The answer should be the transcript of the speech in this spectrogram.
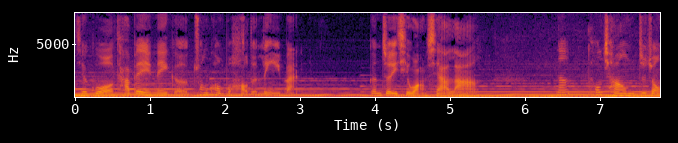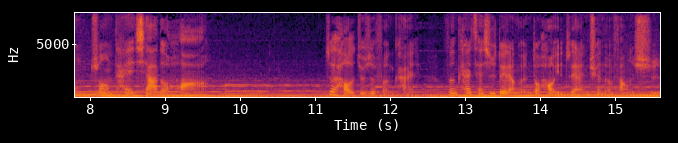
结果他被那个状况不好的另一半跟着一起往下拉。那通常这种状态下的话，最好的就是分开，分开才是对两个人都好也最安全的方式。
